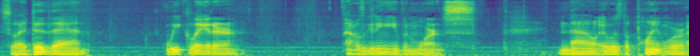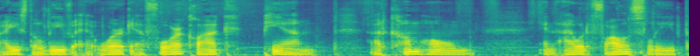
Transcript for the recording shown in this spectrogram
So I did that. Week later, I was getting even worse. Now it was the point where I used to leave at work at four o'clock p.m. I'd come home and I would fall asleep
